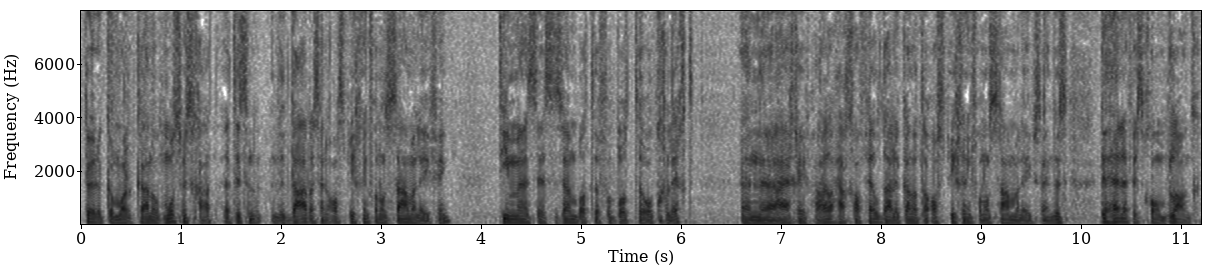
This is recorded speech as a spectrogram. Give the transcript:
Turken, Marokkanen of moslims gaat. Het is een, de daders zijn een afspiegeling van onze samenleving. Tien mensen is het zwembadverbod uh, opgelegd. En uh, hij, geeft, hij, hij, gaf heel duidelijk aan dat het een afspiegeling van onze samenleving zijn. Dus de helft is gewoon blank.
